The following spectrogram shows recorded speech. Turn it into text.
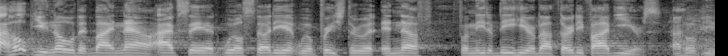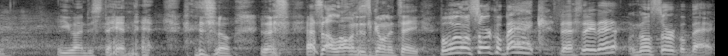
I hope you know that by now I've said we'll study it, we'll preach through it enough for me to be here about 35 years. I hope you, you understand that. so that's, that's how long it's going to take. But we're going to circle back. Did I say that? We're going to circle back.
